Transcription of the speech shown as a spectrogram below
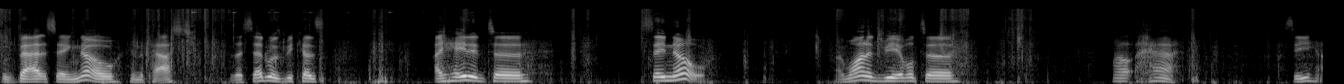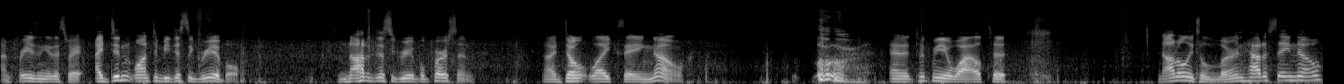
was bad at saying no in the past, as I said, was because I hated to say no. I wanted to be able to, well, see, I'm phrasing it this way. I didn't want to be disagreeable. I'm not a disagreeable person. And I don't like saying no. and it took me a while to not only to learn how to say no,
